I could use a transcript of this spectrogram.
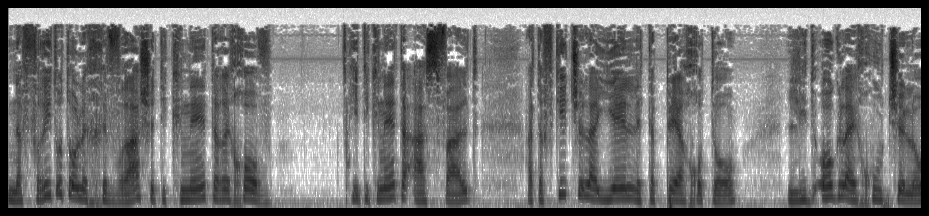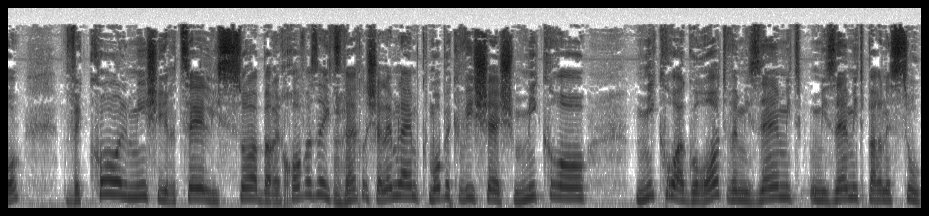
נפריט אותו לחברה שתקנה את הרחוב. היא תקנה את האספלט, התפקיד שלה יהיה לטפח אותו, לדאוג לאיכות שלו, וכל מי שירצה לנסוע ברחוב הזה יצטרך לשלם להם כמו בכביש 6, מיקרו, מיקרו אגורות, ומזה מזה הם יתפרנסו.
